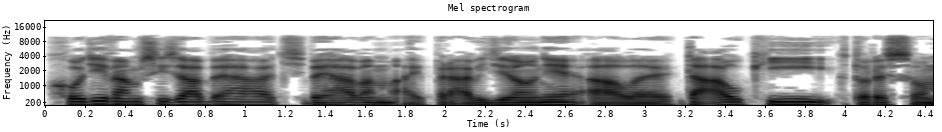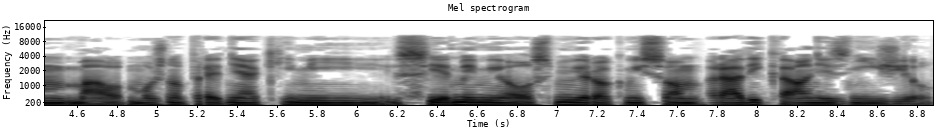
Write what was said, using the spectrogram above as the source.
Chodívam si zabehať, behávam aj pravidelne, ale dávky, ktoré som mal možno pred nejakými 7-8 rokmi som radikálne znížil.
